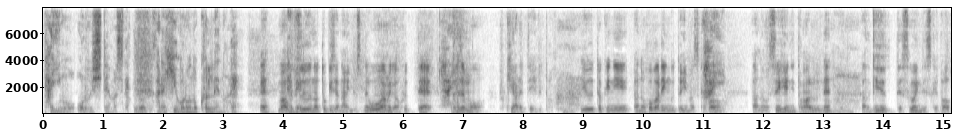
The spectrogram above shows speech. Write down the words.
隊員を下ろしてますね。そうですね。あれ日頃の訓練のね。えまあ普通の時じゃないんですね。大雨が降って、はい。風も吹き荒れていると。いう時にあのホバリングと言いますけど、はい。あの水平に止まるね、あの技術ってすごいんですけど、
